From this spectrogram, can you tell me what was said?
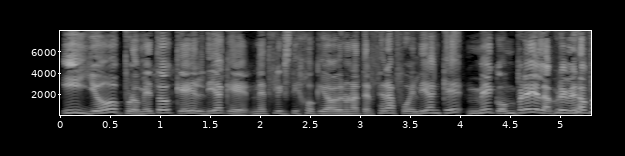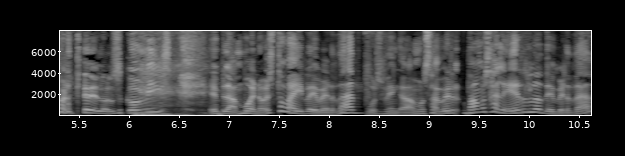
Y yo prometo que el día que Netflix dijo que iba a haber una tercera fue el día en que me compré la primera parte de los cómics. En plan, bueno, esto va a ir de verdad. Pues venga, vamos a ver, vamos a leerlo de verdad,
